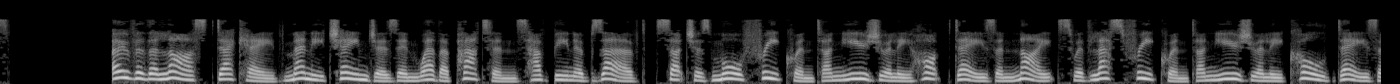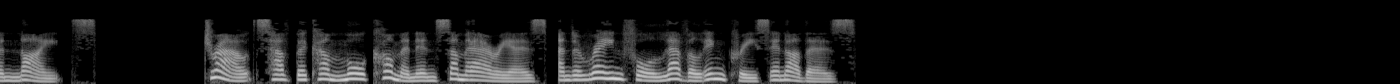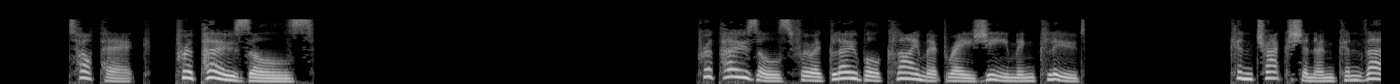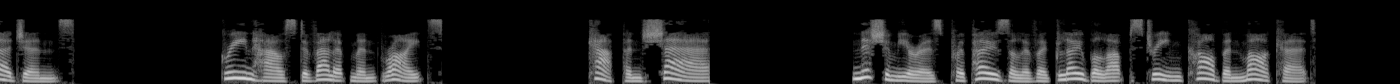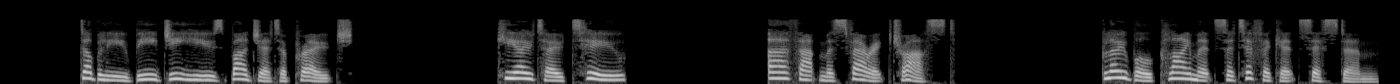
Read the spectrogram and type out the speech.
Over the last decade many changes in weather patterns have been observed, such as more frequent unusually hot days and nights with less frequent unusually cold days and nights. Droughts have become more common in some areas, and a rainfall level increase in others. Proposals Proposals for a global climate regime include Contraction and convergence Greenhouse development rights Cap and share Nishimura's proposal of a global upstream carbon market WBGU's budget approach Kyoto 2 Earth Atmospheric Trust. Global Climate Certificate System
